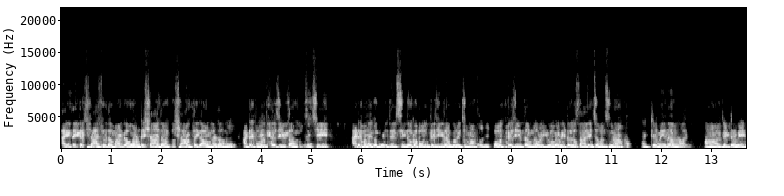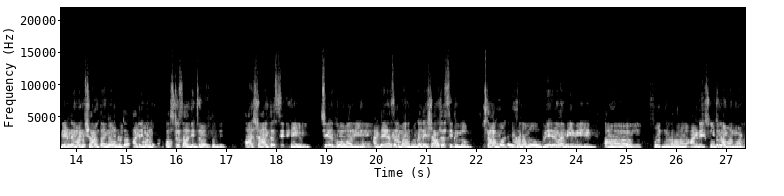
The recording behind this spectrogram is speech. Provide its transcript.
అయితే ఇక్కడ శాశ్వత మార్గం అంటే శాంతం శాంతిగా ఉండటము అంటే భౌతిక జీవితం గురించి అంటే మనకు మీకు తెలిసింది ఒక భౌతిక జీవితం గురించి మాత్రమే. భౌతిక జీవితంలో యోగ విద్యలో సాధించవలసిన ముఖ్యమైన ఆ ఘట్టం ఏంటి అంటే మనం శాంతంగా ఉండటం. అది మనం ఫస్ట్ సాధించవలసింది. ఆ శాంత స్థితికి చేరుకోవాలి. అంటే అసలు మనం ఉన్నదే శాంత స్థితిలో. కాకపోతే మనము వేరే అవి ఇవి ఆ అందించుకుంటున్నాం అనమాట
